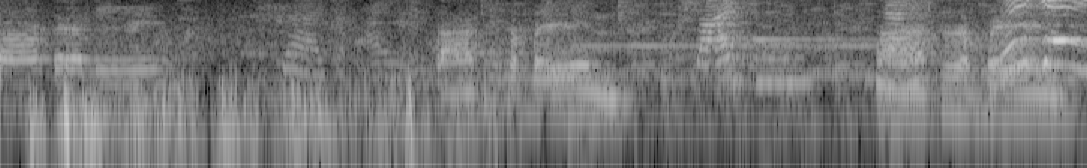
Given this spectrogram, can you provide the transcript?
ปลากระเบนตากระเบนปลาดูตากระเบน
